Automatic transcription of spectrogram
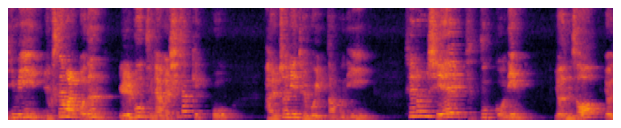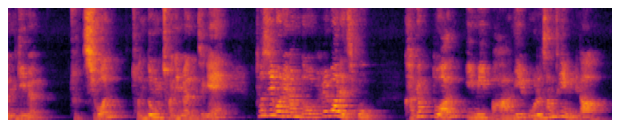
이미 6생활권은 일부 분양을 시작했고 발전이 되고 있다 보니 세종시의 북부권인 연서, 연기면, 조치원, 전동, 전이면 등의 토지 거래량도 활발해지고 가격 또한 이미 많이 오른 상태입니다.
